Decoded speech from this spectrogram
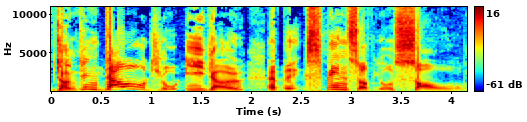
Don't indulge your ego at the expense of your soul.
